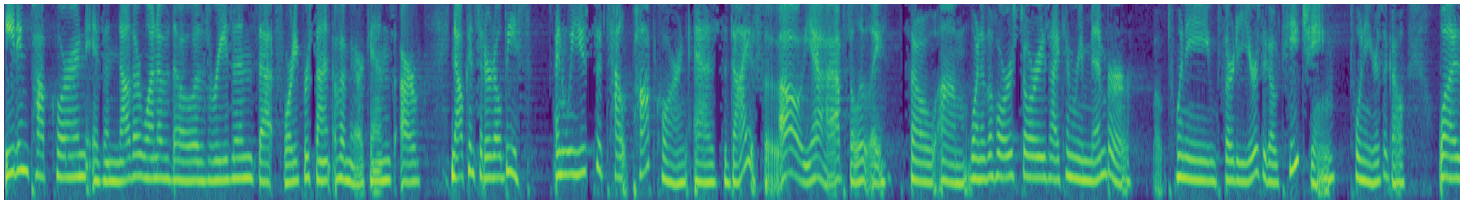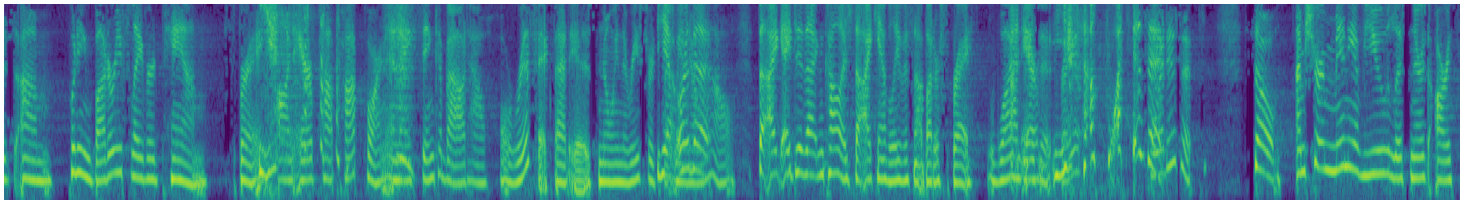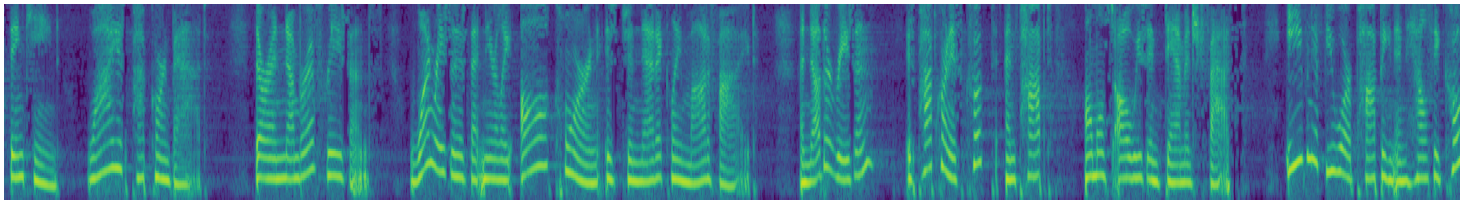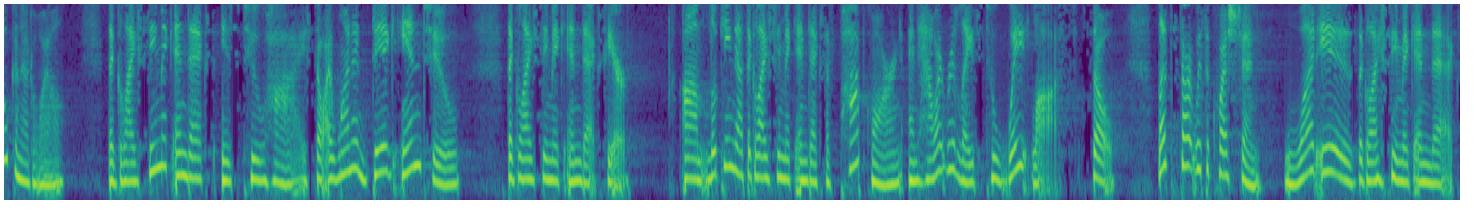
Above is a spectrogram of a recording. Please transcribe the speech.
Eating popcorn is another one of those reasons that 40% of Americans are now considered obese. And we used to tout popcorn as the diet food. Oh, yeah, absolutely. So, um, one of the horror stories I can remember about 20, 30 years ago, teaching 20 years ago, was um, putting buttery flavored Pam spray Yeah. on air pop popcorn. And I think about how horrific that is, knowing the research Yeah, that we or know the, now. the I, I did that in college. that I can't believe it's not butter spray. What is air. it, right? Yeah, what is it? What is it? So I'm sure many of you listeners are thinking, why is popcorn bad? There are a number of reasons. One reason is that nearly all corn is genetically modified. Another reason is popcorn is cooked and popped almost always in damaged fats. Even if you are popping in healthy coconut oil, the glycemic index is too high. So I want to dig into the glycemic index here. Um, looking at the glycemic index of popcorn and how it relates to weight loss. So let's start with the question What is the glycemic index?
